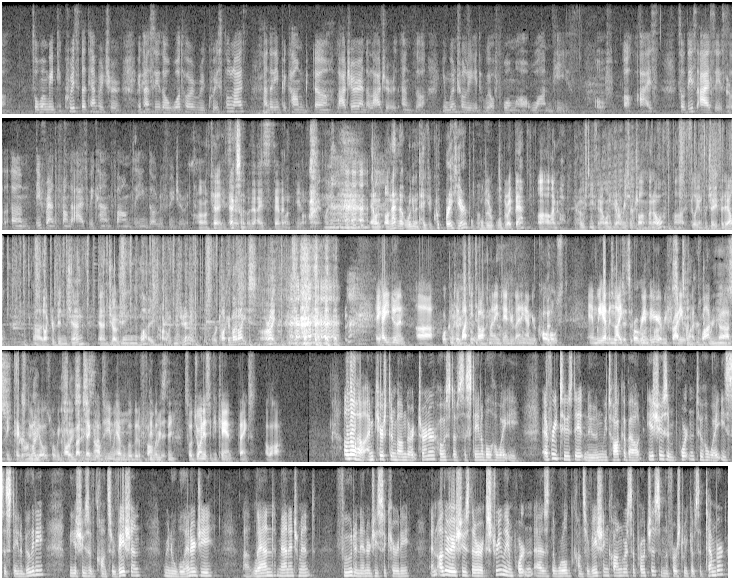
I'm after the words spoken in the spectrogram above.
So when we decrease the temperature, you can see the water recrystallize and it become uh, larger and larger, and uh, eventually it will form a one piece. of uh, ice. So this ice is um, different from the ice we can find in the refrigerator. Okay, It's, excellent. the Ice 7. Yeah. And on, on that note, we're going to take a quick break here. but We'll, be, we'll be right back. Uh, I'm your host, Ethan Allen, here on Research on Manoa, uh, filling in for Jay Fidel. Uh, Dr. Bin Chen and Xiaojing Wei are with me today. We're talking about ice. All right. Hey, how you doing? Uh, welcome to Okay, Hibachi go Talk. on. My name's Andrew Lanning. I'm your co-host, and we have a So nice program here every Friday at one o'clock uh, on Think Tech Fahrenheit? Studios, where we The talk about technology and we have a little bit of fun with it. C. So join us if you can. Thanks. Aloha. Aloha, I'm Kirsten Baumgart Turner, host of Sustainable Hawaii. Every Tuesday at noon, we talk about issues important to Hawaii's sustainability, the issues of conservation, renewable energy, uh, land management, food and energy security, and other issues that are extremely important as the World Conservation Congress approaches in the first week of September,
